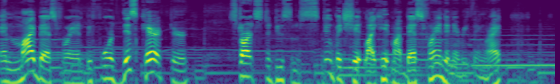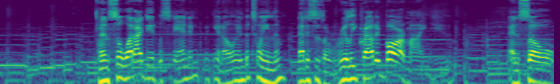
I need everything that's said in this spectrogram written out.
and my best friend before this character starts to do some stupid shit like hit my best friend and everything, right? And so what I did was stand in, you know, in between them. Now this is a really crowded bar, mind you. And so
